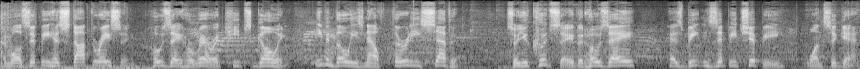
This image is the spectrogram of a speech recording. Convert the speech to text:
And while Zippy has stopped racing, Jose Herrera keeps going even though he's now 37. So you could say that Jose has beaten Zippy Chippy once again.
